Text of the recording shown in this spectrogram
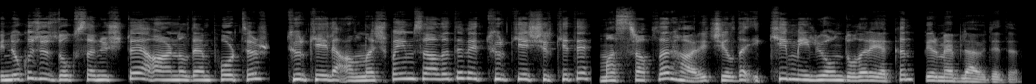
1993'te Arnold Porter Türkiye ile anlaşma imzaladı ve Türkiye şirkete masraflar hariç yılda 2 milyon dolara yakın bir meblağ ödedi.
